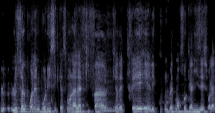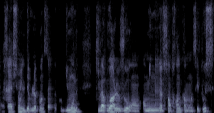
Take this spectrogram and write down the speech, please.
Le, seul problème pour lui, c'est qu'à ce moment-là, la FIFA vient d'être créée et elle est complètement focalisée sur la création et le développement de sa Coupe du Monde qui va voir le jour en, 1930, comme on le sait tous.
